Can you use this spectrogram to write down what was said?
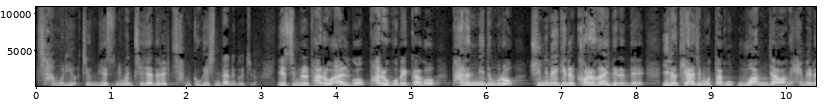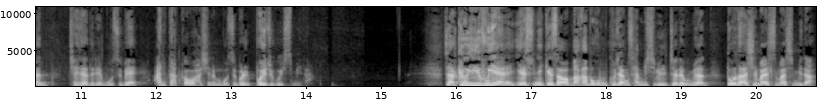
참으리요. 지금 예수님은 제자들을 참고 계신다는 거죠. 예수님을 바로 알고 바로 고백하고 바른 믿음으로 주님의 길을 걸어가야 되는데 이렇게 하지 못하고 우왕좌왕 헤매는 제자들의 모습에 안타까워 하시는 모습을 보여주고 있습니다. 자, 그 이후에 예수님께서 마가복음 9장 31절에 보면 또 다시 말씀하십니다.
